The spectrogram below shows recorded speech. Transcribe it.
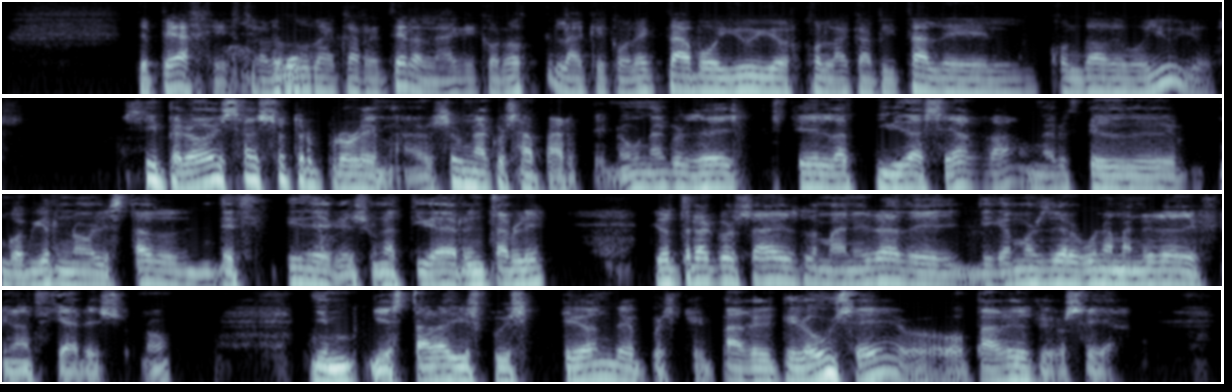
de peaje. Estoy hablando de una carretera, la que, la que conecta a Boyullos con la capital del condado de Boyullos. Sí, pero ese es otro problema, es una cosa aparte, ¿no? Una cosa es que la actividad se haga, una vez que el gobierno o el Estado decide que es una actividad rentable, y otra cosa es la manera de, digamos, de alguna manera de financiar eso, ¿no? Y, está la discusión de pues que pague el que lo use o pague el que lo sea.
